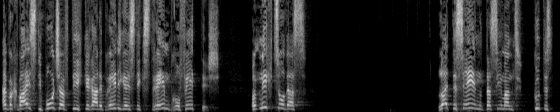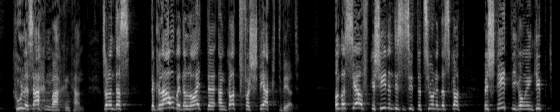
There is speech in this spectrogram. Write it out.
einfach weiß, die Botschaft, die ich gerade predige, ist extrem prophetisch. Und nicht so, dass Leute sehen, dass jemand gutes, coole Sachen machen kann, sondern dass der Glaube der Leute an Gott verstärkt wird. Und was sehr oft geschieht in diesen Situationen, dass Gott Bestätigungen gibt,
